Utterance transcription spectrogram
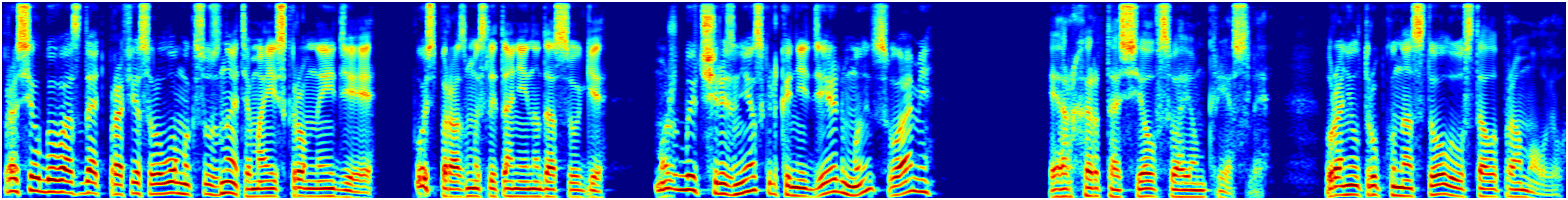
Просил бы вас дать профессору Ломаксу знать о моей скромной идее. Пусть поразмыслит о ней на досуге. Может быть, через несколько недель мы с вами Эрхард осел в своем кресле. Уронил трубку на стол и устало промолвил.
